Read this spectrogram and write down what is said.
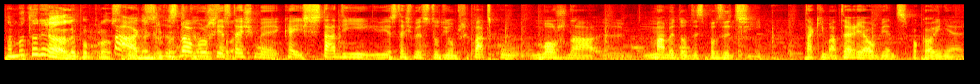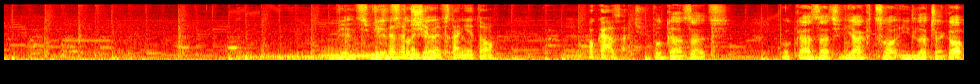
na materiale po prostu. Tak, znowuż jesteśmy case study, jesteśmy studium przypadku, można, y, mamy do dyspozycji taki materiał, więc spokojnie. Mm, Więc, Myślę, więc że będziemy w stanie to y, pokazać. pokazać. Pokazać jak, co i dlaczego.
